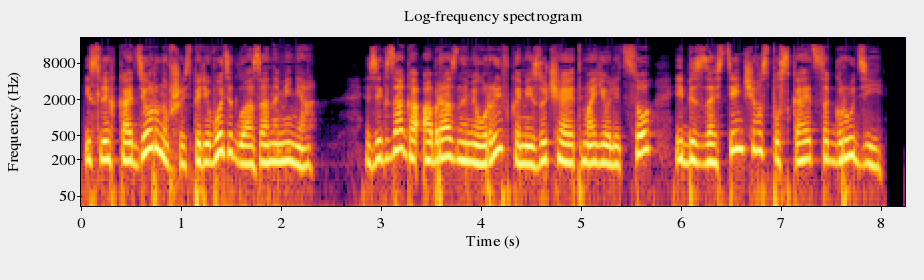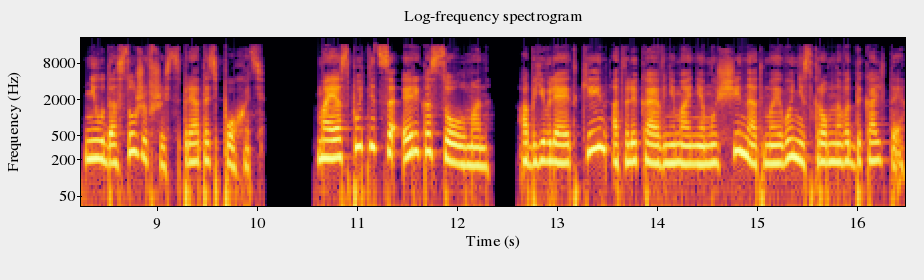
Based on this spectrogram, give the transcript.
и, слегка дернувшись, переводит глаза на меня – зигзагообразными урывками изучает мое лицо и беззастенчиво спускается к груди, не удосужившись спрятать похоть. «Моя спутница Эрика Соулман», объявляет Кейн, отвлекая внимание мужчины от моего нескромного декольте.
